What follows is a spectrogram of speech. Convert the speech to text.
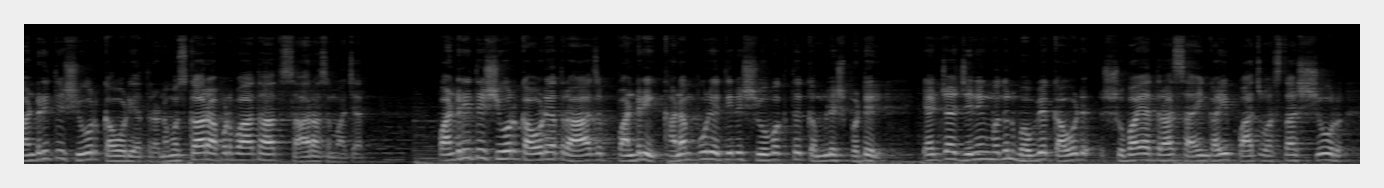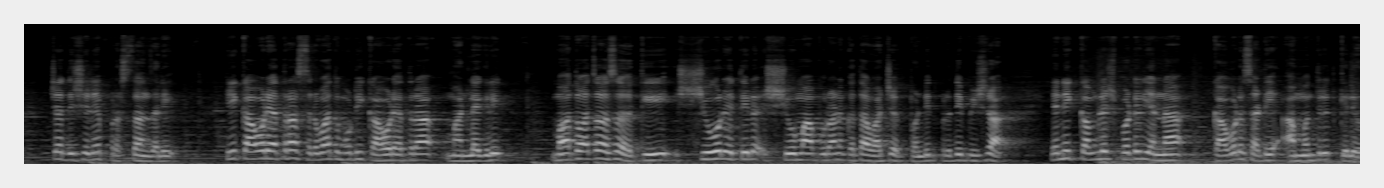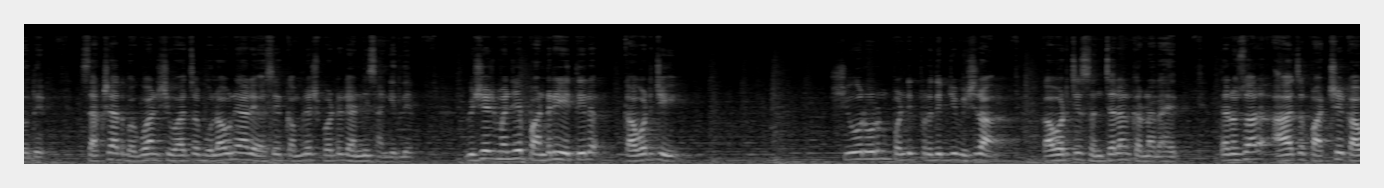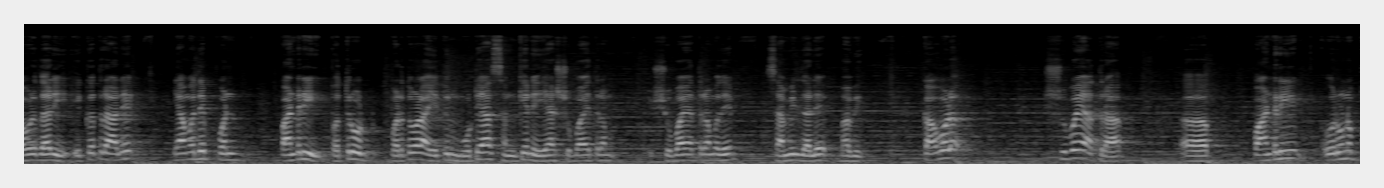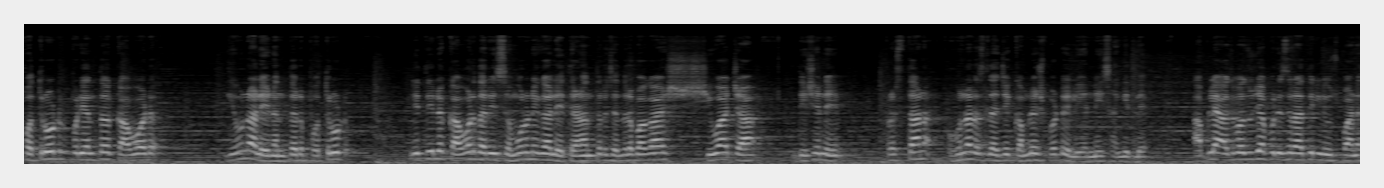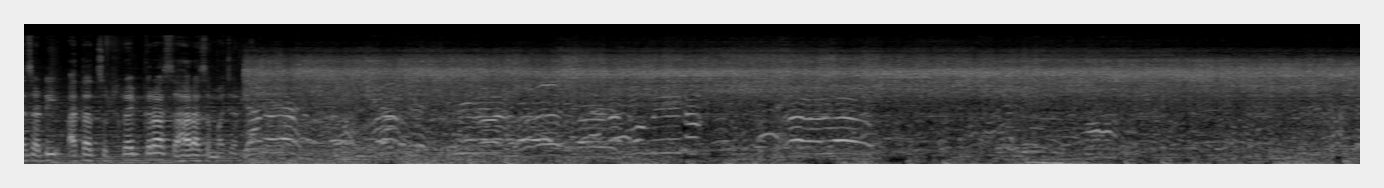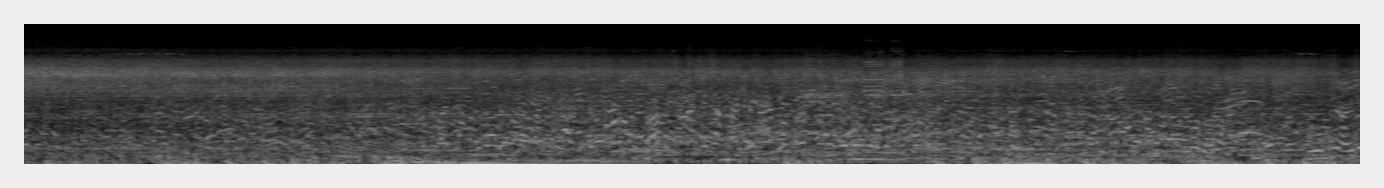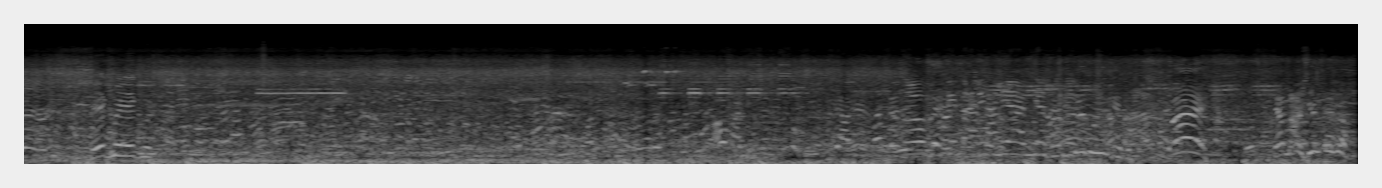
पांढरी ते शिवर कावड यात्रा. नमस्कार आपण पाहत आहात सहारा समाचार. पांढरी ते शिवर कावड यात्रा आज पांढरी खानापूर येथील शिवभक्त कमलेश पटेल यांच्या जिनिंगमधून भव्य कावड शोभायात्रा सायंकाळी पाच वाजता शिवरच्या दिशेने प्रस्थान झाली. ही कावड यात्रा सर्वात मोठी कावड यात्रा मानल्या गेली. महत्त्वाचं असं की शिवोर येथील शिवमहापुराण कथावाचक पंडित प्रदीप मिश्रा यांनी कमलेश पटेल यांना कावडसाठी आमंत्रित केले होते. साक्षात भगवान शिवाचं बोलावणे आले असे कमलेश पटेल यांनी सांगितले. विशेष म्हणजे पांढरी येथील कावडची शिवरवरून पंडित प्रदीपजी मिश्रा कावडचे संचालन करणार आहेत. त्यानुसार आज पाचशे कावडधारी एकत्र आले. यामध्ये पण पांढरी पत्रोट परतोळा येथून मोठ्या संख्येने या शोभायात्रा शोभायात्रामध्ये सामील झाले भाविक. कावड शुभयात्रा पांढरीवरून पत्रोटपर्यंत कावड घेऊन आले. नंतर पत्रोट येथील कावडधारी समोर निघाले. त्यानंतर चंद्रभागा शिवाच्या दिशेने प्रस्थान होणार असल्याचे कमलेश पटेल यांनी सांगितले. आपल्या आजूबाजूच्या परिसरातील न्यूज पाहण्यासाठी आता सबस्क्राईब करा. सहारा समाचार. एक मिनिट एक मिनिट. त्या मावशीला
